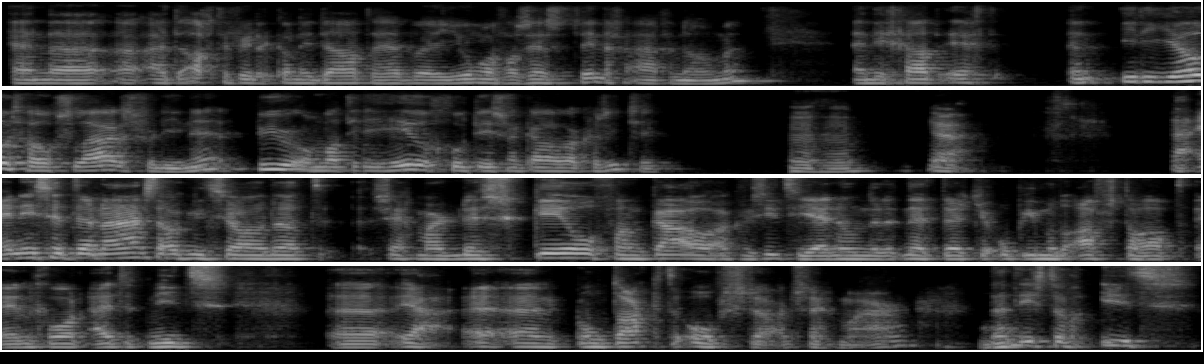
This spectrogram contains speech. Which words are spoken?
En eh, uit de 48 kandidaten hebben we een jongen van 26 aangenomen. En die gaat echt een idioot hoog salaris verdienen, puur omdat hij heel goed is in koude acquisitie. Mhm. Ja. Nou, en is het daarnaast ook niet zo dat zeg maar, de skill van koude acquisitie, jij noemde het net dat je op iemand afstapt en gewoon uit het niets eh, ja, eh, een contact opstart, zeg maar. Dat is toch iets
